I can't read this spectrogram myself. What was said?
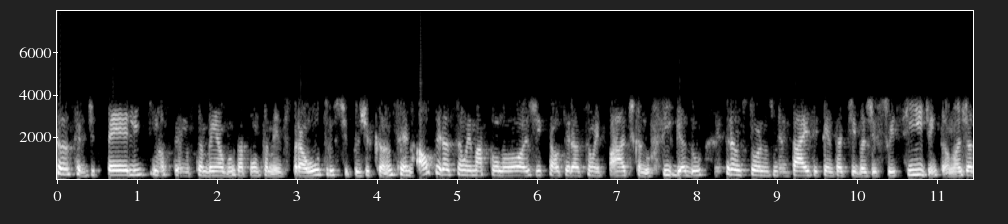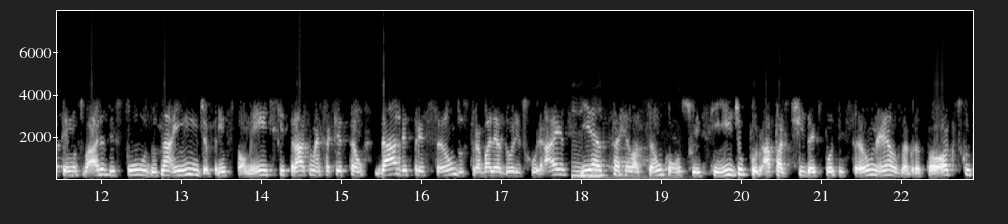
câncer de pele, nós temos também alguns apontamentos para outros tipos de câncer, alteração hematológica, alteração hepática no fígado, transtornos mentais e tentativas de suicídio. Então, nós já temos vários estudos, na Índia principalmente, que tratam essa questão da depressão dos trabalhadores rurais uhum. e essa relação com o suicídio por, a partir da exposição né, aos agrotóxicos,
